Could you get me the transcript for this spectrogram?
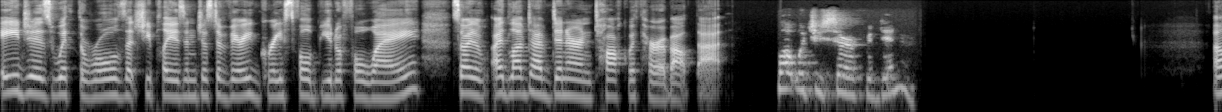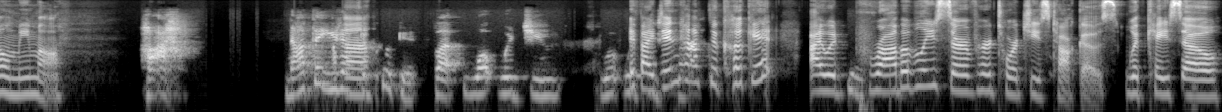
ages with the roles that she plays in just a very graceful beautiful way. So I'd, I'd love to have dinner and talk with her about that. What would you serve for dinner? Oh mima ha not that you'd have uh, to cook it, but what would you? What would if you I didn't have to cook it, I would probably serve her Torchy's tacos with queso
